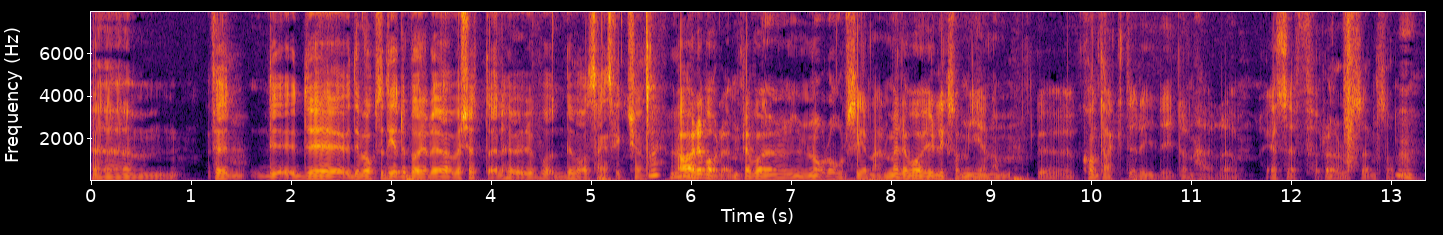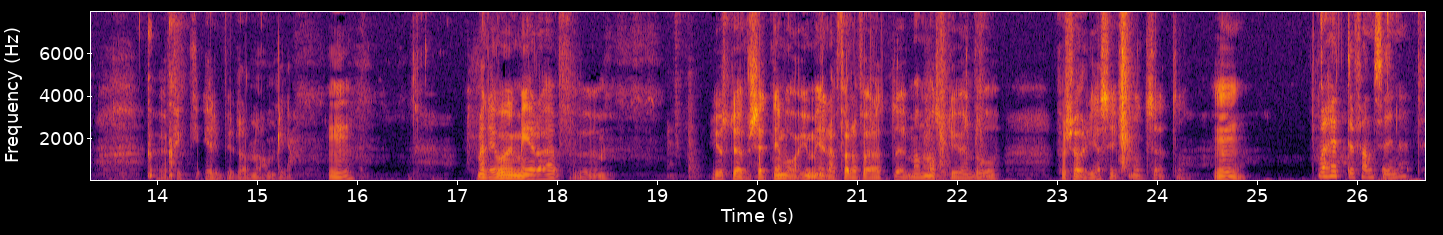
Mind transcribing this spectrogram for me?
Ehm, För det, det, det var också det du började översätta, eller hur? Det var, det var science fiction. Ja, det var det. Det var några år senare. Men det var ju liksom genom eh, kontakter i, i den här eh, SF-rörelsen som jag fick erbjudande om det. Mm. Men det var ju mera, eh, just översättning var ju mera för, för att eh, man måste ju ändå försörja sig på något sätt. Mm. Vad hette fanzinet?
